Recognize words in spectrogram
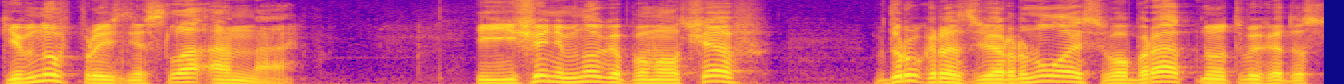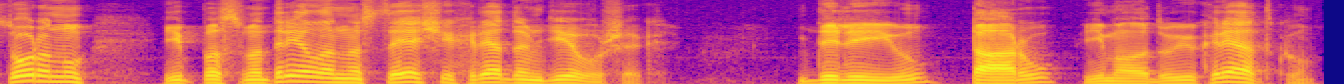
Кивнув, произнесла она. И еще немного помолчав, вдруг развернулась в обратную от выхода сторону и посмотрела на стоящих рядом девушек. Делию, Тару и молодую крятку.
